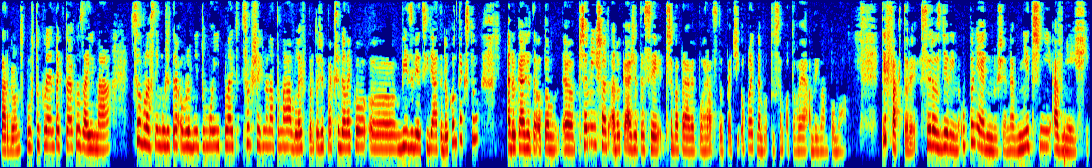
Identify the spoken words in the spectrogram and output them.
pardon, spoustu klientek to jako zajímá, co vlastně může teda ovlivnit tu mojí pleť, co všechno na to má vliv, protože pak si daleko uh, víc věcí dáte do kontextu a dokážete o tom uh, přemýšlet a dokážete si třeba právě pohrát s tou pečí o pleť, nebo tu jsem o toho já, abych vám pomohla. Ty faktory si rozdělíme úplně jednoduše na vnitřní a vnější.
